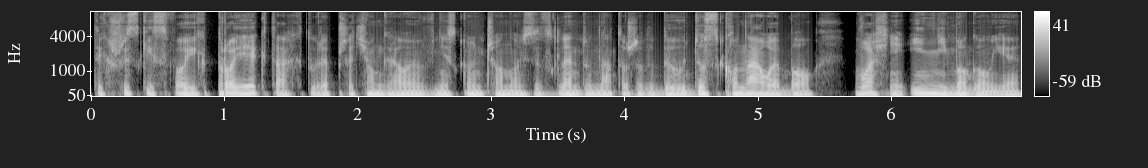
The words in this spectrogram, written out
tych wszystkich swoich projektach, które przeciągałem w nieskończoność ze względu na to, żeby były doskonałe, bo właśnie inni mogą je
